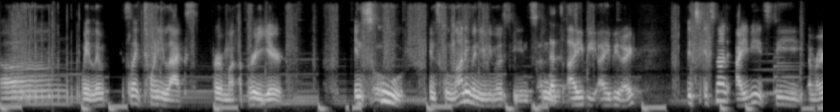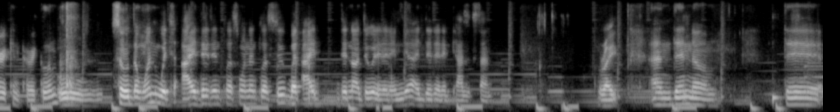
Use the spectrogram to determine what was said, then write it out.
um, wait. It's like 20 lakhs per month per year. In school, in school, not even university. In school, And that's IB, IB, right? it's it's not IB. It's the American curriculum. Oh, So the one which I did in plus one and plus two, but I did not do it in India. I did it in Kazakhstan. right. And then um, there,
